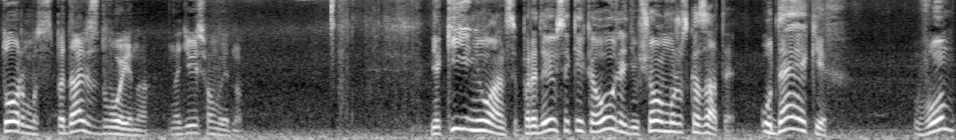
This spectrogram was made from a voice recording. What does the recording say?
Тормоз, педаль здвоєна. Надіюсь, вам видно. Які є нюанси? Передивився кілька оглядів, що вам можу сказати? У деяких ВОМ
